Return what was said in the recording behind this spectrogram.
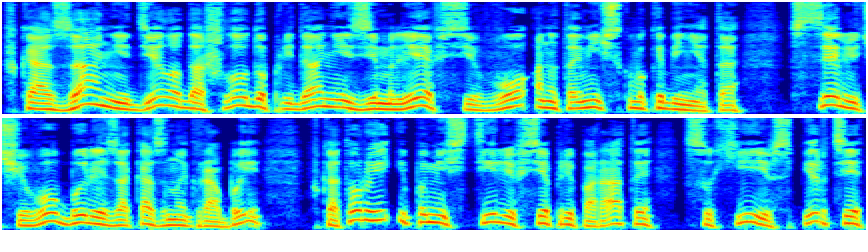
В Казани дело дошло до придания земле всего анатомического кабинета, с целью чего были заказаны гробы, в которые и поместили все препараты, сухие в спирте,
